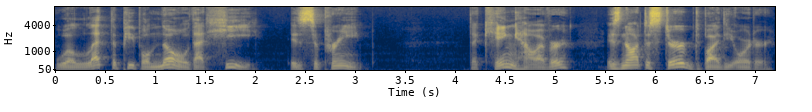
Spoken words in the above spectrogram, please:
will let the people know that he is supreme. The king, however, is not disturbed by the order,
